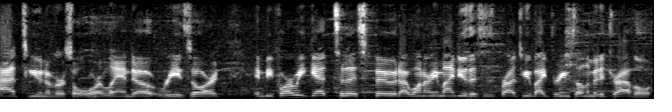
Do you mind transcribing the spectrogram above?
at Universal Orlando Resort. And before we get to this food, I want to remind you this is brought to you by Dreams Unlimited Travel.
